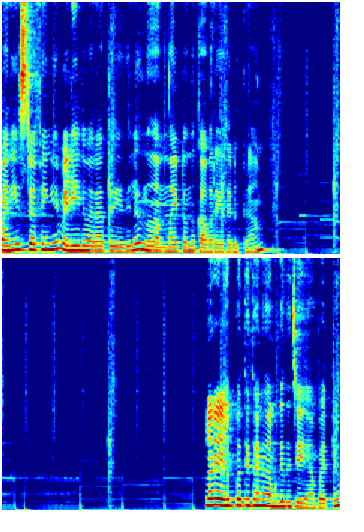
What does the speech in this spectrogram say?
പനീർ സ്റ്റഫിങ് വെളിയിൽ വരാത്ത രീതിയിൽ ഒന്ന് നന്നായിട്ടൊന്ന് കവർ ചെയ്തെടുക്കണം. വളരെ എളുപ്പത്തിൽ തന്നെ നമുക്കിത് ചെയ്യാൻ പറ്റും.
